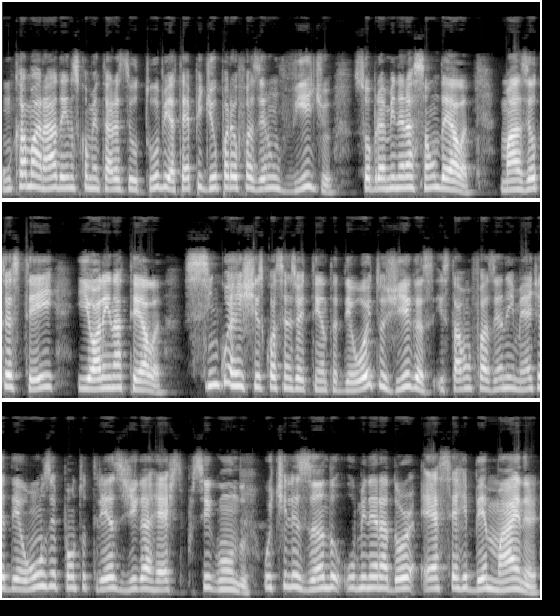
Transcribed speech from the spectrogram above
Um camarada aí nos comentários do YouTube até pediu para eu fazer um vídeo sobre a mineração dela, mas eu testei e olhem na tela. 5 RX 480 de 8 GB estavam fazendo em média de 11.3 GHz por segundo, utilizando o minerador SRB Miner.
